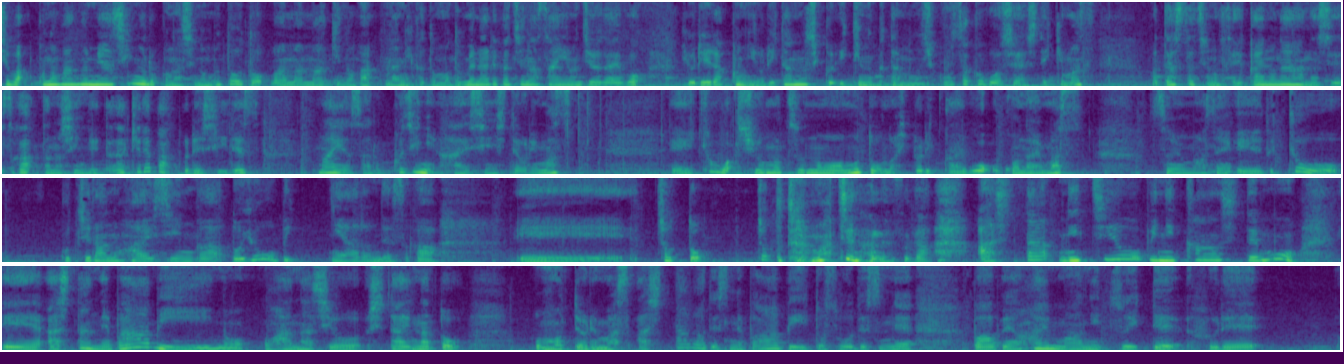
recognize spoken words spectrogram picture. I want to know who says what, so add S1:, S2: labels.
S1: ちは。この番組はシングルこなしの武藤とワンマンマーキノが何かと求められがちな3 4 0代をより楽により楽しく生き抜くための試行錯誤をシェアしていきます。私たちの正解のない話ですが楽しんでいただければ嬉しいです。毎朝6時に配信しております。えー、今日は週末の武藤の一人会を行います。すみません、えー、で今日こちらの配信が土曜日にあるんですが、えー、ちょっとちょっとトゥーマッチなんですが明日日曜日に関しても、えー、明日ねバービーのお話をしたいなと思っております明日はですねバービーとそうですねバーベンハイマーについて触れ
